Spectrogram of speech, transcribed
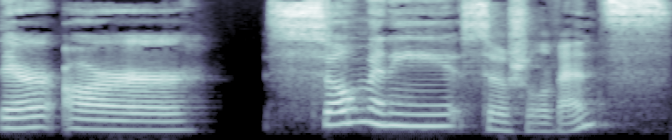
there are so many social events.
